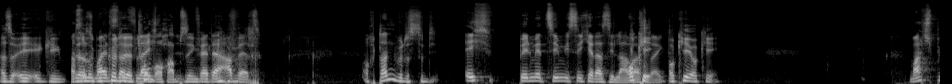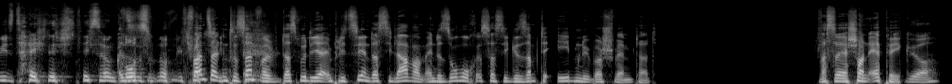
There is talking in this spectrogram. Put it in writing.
Also, äh, äh also, also könnte der Turm auch absinken. Fährt er abwärts. auch dann würdest du die. Ich bin mir ziemlich sicher, dass die Lava okay, steigt. Okay, okay macht spieltechnisch nicht so einen großen also, Ich fand es halt interessant, weil das würde ja implizieren, dass die Lava am Ende so hoch ist, dass die gesamte Ebene überschwemmt hat. Was wäre ja schon epic. Ja.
